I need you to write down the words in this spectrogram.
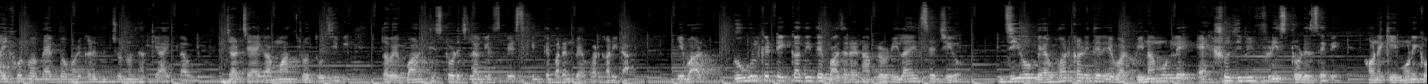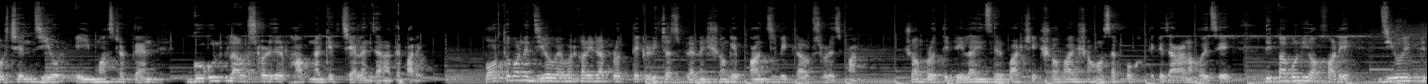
আইফোন বা ম্যাক ব্যবহারকারীদের জন্য থাকে আইক্লাউড যার জায়গা মাত্র দু জিবি তবে বাড়তি স্টোরেজ লাগলে স্পেস কিনতে পারেন ব্যবহারকারীরা। এবার গুগলকে টেক্কা দিতে বাজারে নামলো রিলায়েন্সের জিও জিও ব্যবহারকারীদের এবার বিনামূল্যে একশো জিবি ফ্রি স্টোরেজ দেবে। অনেকেই মনে করছেন জিওর এই মাস্টার প্ল্যান গুগল ক্লাউড স্টোরেজের ভাবনাকে চ্যালেঞ্জ জানাতে পারে। বর্তমানে জিও ব্যবহারকারীরা প্রত্যেক রিচার্জ প্ল্যানের সঙ্গে পাঁচ জিবি ক্লাউড স্টোরেজ পান। সম্প্রতি রিলায়েন্সের বার্ষিক সভায় সংস্থার পক্ষ থেকে জানানো হয়েছে, দীপাবলি অফারে জিও একটি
